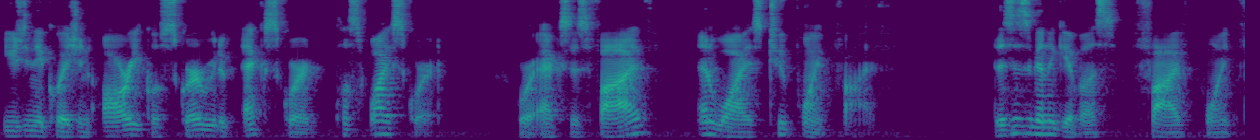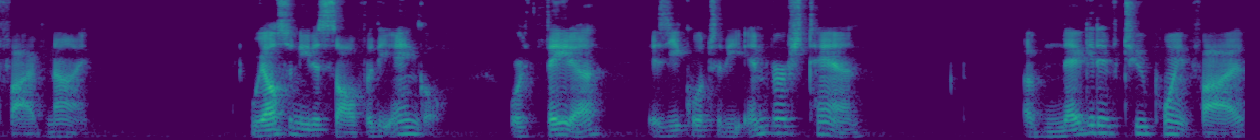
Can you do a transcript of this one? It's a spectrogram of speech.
using the equation r equals square root of x squared plus y squared, where x is 5 and y is 2.5. This is going to give us 5.59. We also need to solve for the angle, where theta is equal to the inverse tan of negative 2.5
